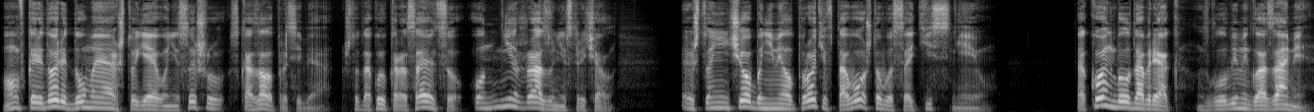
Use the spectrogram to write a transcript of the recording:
Он в коридоре, думая, что я его не слышу, сказал про себя, что такую красавицу он ни разу не встречал, и что ничего бы не имел против того, чтобы сойтись с нею. Такой он был добряк, с голубыми глазами,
